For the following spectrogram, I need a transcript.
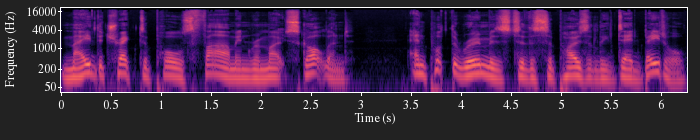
made the trek to Paul's farm in remote Scotland and put the rumours to the supposedly dead Beatle,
